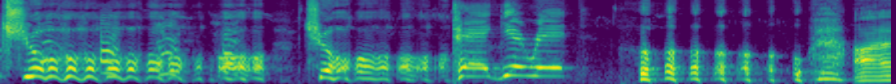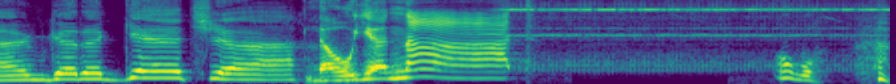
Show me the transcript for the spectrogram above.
Chaw. Chaw. Tag, you're it. I'm gonna get ya. No, you're not. Oh, well,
